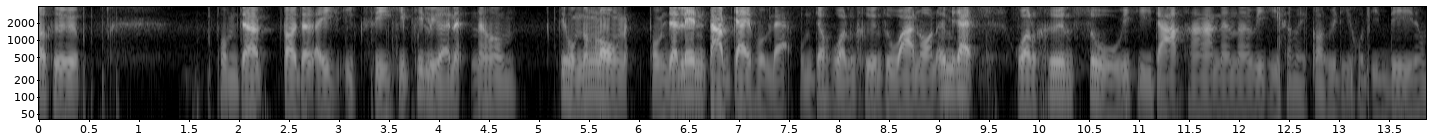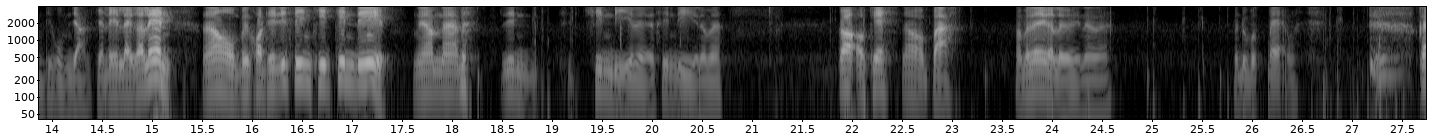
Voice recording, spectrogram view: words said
ก็คือ ผมจะต่อจากไออีกสี่คลิปที่เหลือเนี่ยนะผม ที่ผมต้องลงเนี่ยผมจะเล่นตามใจผมแหละ ผมจะหวนคืนสู่วานอนเอ้ยไม่ใช่ หวนคืนสู่วิถีดาร์คฮาร์ดนะนะวิถีสมัยก่อนวิถีคนอินดี้นะผมที่ผมอยากจะเล่นอะไรก็เล่นนะผมเป็นคอนเทนต์ที่สิ้นคิดสิ้นดีนะครับนะสิ้นชิ้นดีเลยสิ้นดีนะแม่ก็โอเคนะผมป่ะเราไม่เล่นกันเลยนะแม่มาดูแปลกๆไหมก็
